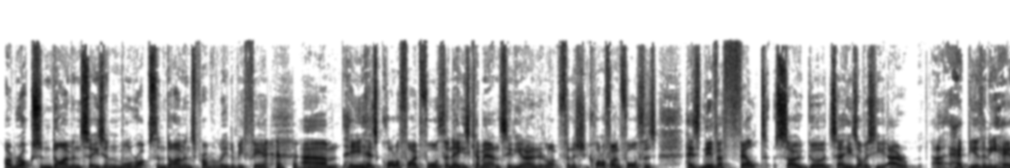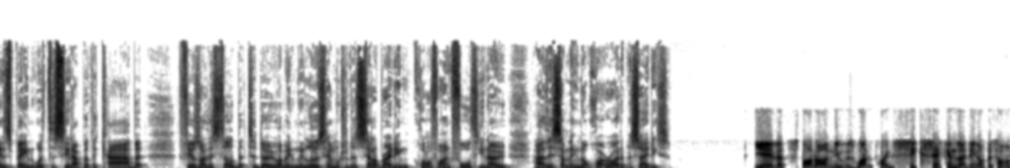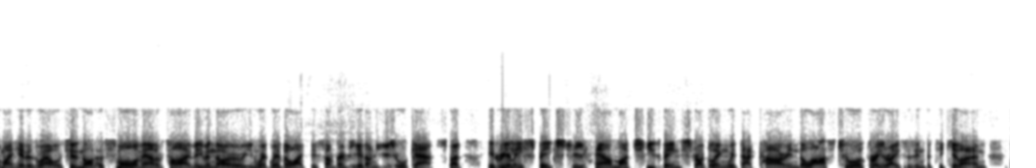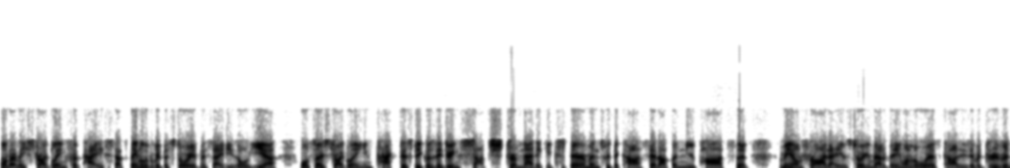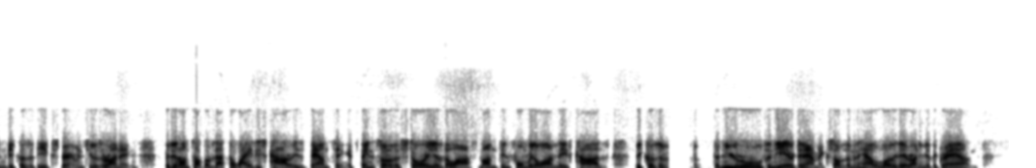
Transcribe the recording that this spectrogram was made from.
a rocks and diamonds season, more rocks than diamonds, probably to be fair. um, he has qualified fourth, and he's come out and said, you know, like finishing qualifying fourth is, has never felt so good. So he's obviously uh, uh, happier than he has been with the setup of the car, but feels like there's still a bit to do. I mean, when Lewis Hamilton is celebrating qualifying fourth, you know, uh, there's something not quite right at Mercedes. Yeah, that's spot on. It was 1.6 seconds, I think, off the top of my head as well, which is not a small amount of time, even though in wet weather like this, sometimes you get unusual gaps. But it really speaks to how much he's been struggling with that car in the last two or three races in particular. And not only struggling for pace, that's been a little bit the story of Mercedes all year, also struggling in practice because they're doing such dramatic experiments with the car setup and new parts that, I mean, on Friday he was talking about it being one of the worst cars he's ever driven because of the experiments he was running. But then on top of that, the way this car is bouncing, it's been sort of the story of the last month in Formula One, these cars, because of the new rules and the aerodynamics of them and how low they're running to the ground.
